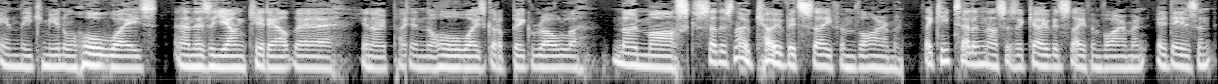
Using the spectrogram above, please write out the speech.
in the communal hallways. And there's a young kid out there, you know, in the hallways, got a big roller no masks, so there's no COVID safe environment. They keep telling us it's a COVID safe environment. It isn't.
